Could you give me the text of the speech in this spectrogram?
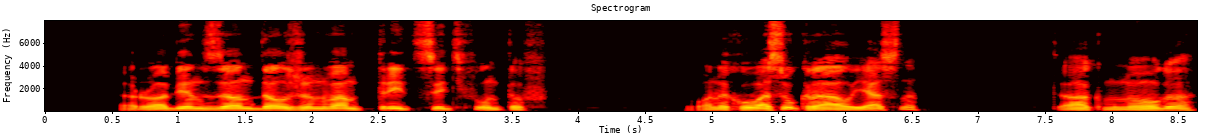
— Робинзон должен вам тридцать фунтов. Он их у вас украл, ясно? — так много?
